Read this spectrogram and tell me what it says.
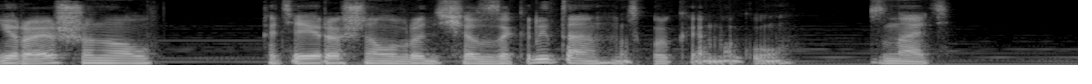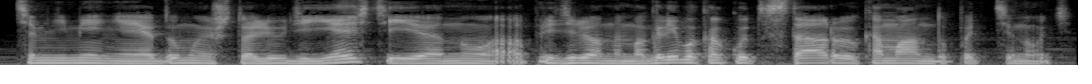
Irrational. Хотя Irrational вроде сейчас закрыта, насколько я могу знать. Тем не менее, я думаю, что люди есть, и, ну, определенно могли бы какую-то старую команду подтянуть,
